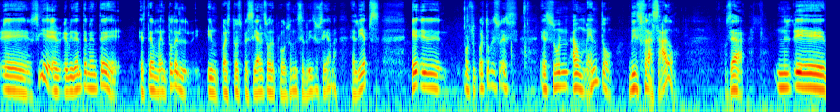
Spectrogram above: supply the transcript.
eh, sí, e- evidentemente este aumento del impuesto especial sobre producción y servicios se llama el IEPS. Eh, eh, por supuesto que eso es, es un aumento disfrazado. O sea, eh,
